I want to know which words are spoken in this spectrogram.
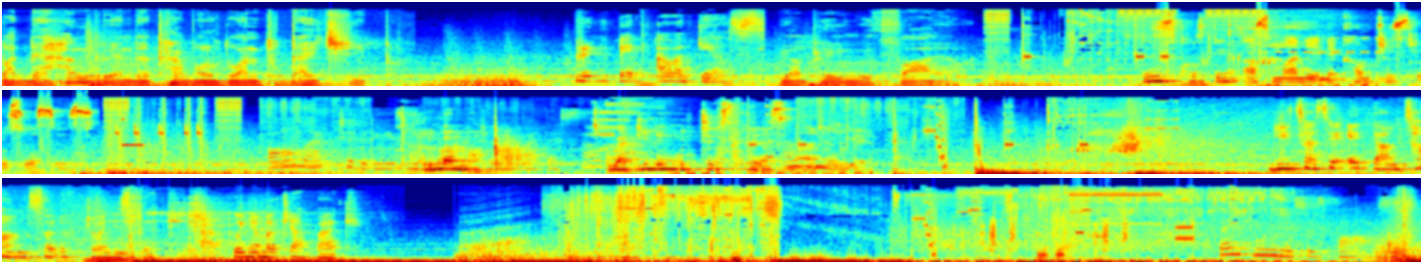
But the hungry and the troubled want to die cheap. Bring back our girls. You are playing with fire. This is costing us money in the country's resources. All activities are Remember, monitored by the South We are dealing with taxpayers' Foreign money Intelligence. here. ngiyithathe e-downtown south of johannesburg kwenye amaklabhu akhe Thanking Mrs. Boss.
